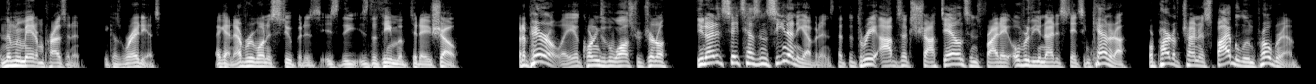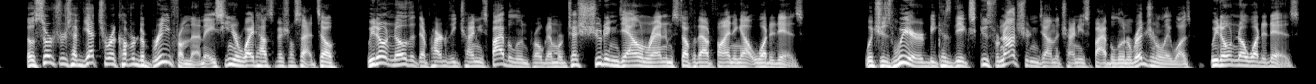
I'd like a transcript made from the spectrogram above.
And then we made him president because we're idiots. Again, everyone is stupid is, is, the, is the theme of today's show. But apparently, according to the Wall Street Journal, the United States hasn't seen any evidence that the three objects shot down since Friday over the United States and Canada were part of China's spy balloon program. Those searchers have yet to recover debris from them, a senior White House official said. So we don't know that they're part of the Chinese spy balloon program. We're just shooting down random stuff without finding out what it is, which is weird because the excuse for not shooting down the Chinese spy balloon originally was we don't know what it is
